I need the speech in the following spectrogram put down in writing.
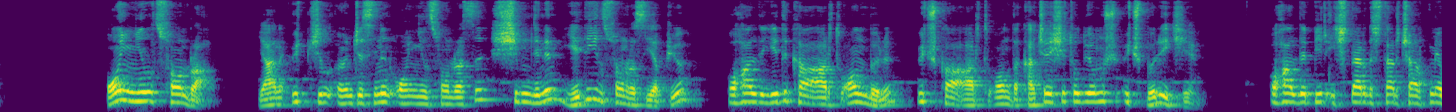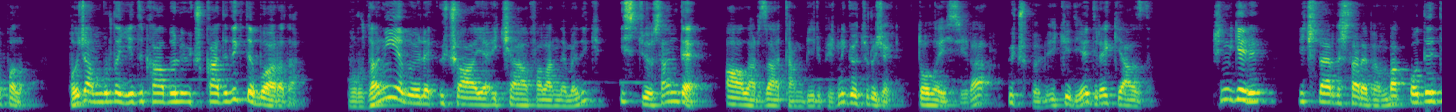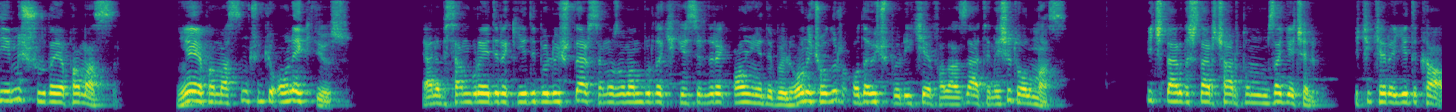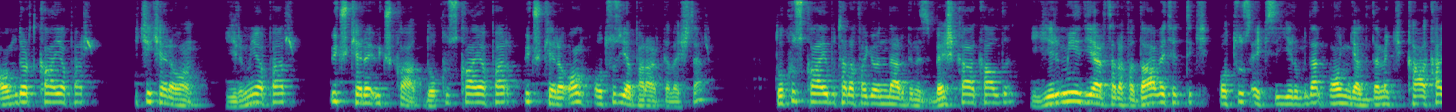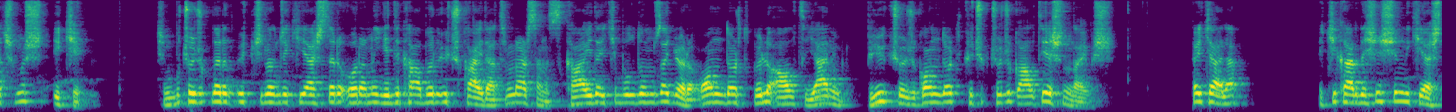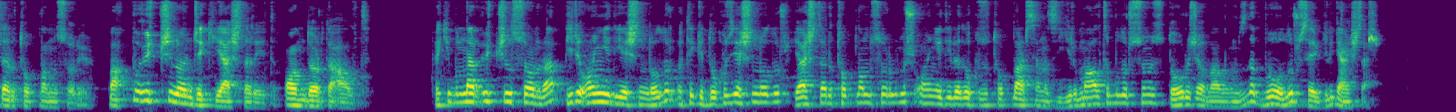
10 yıl sonra yani 3 yıl öncesinin 10 yıl sonrası şimdinin 7 yıl sonrası yapıyor. O halde 7K artı 10 bölü 3K artı 10 da kaça eşit oluyormuş? 3 bölü 2'ye. O halde bir içler dışlar çarpımı yapalım. Hocam burada 7K bölü 3K dedik de bu arada. Burada niye böyle 3A'ya 2A falan demedik? İstiyorsan de. A'lar zaten birbirini götürecek. Dolayısıyla 3 bölü 2 diye direkt yazdım. Şimdi gelin içler dışlar yapalım. Bak o dediğimi şurada yapamazsın. Niye yapamazsın? Çünkü 10 ekliyorsun. Yani sen buraya direkt 7 bölü 3 dersen o zaman buradaki kesir direkt 17 bölü 13 olur. O da 3 bölü 2'ye falan zaten eşit olmaz. İçler dışlar çarpımımıza geçelim. 2 kere 7K 14K yapar. 2 kere 10 20 yapar. 3 kere 3K 9K yapar. 3 kere 10 30 yapar arkadaşlar. 9K'yı bu tarafa gönderdiniz 5K kaldı. 20'yi diğer tarafa davet ettik. 30 eksi 20'den 10 geldi. Demek ki K kaçmış? 2. Şimdi bu çocukların 3 yıl önceki yaşları oranı 7K bölü 3K'ydı hatırlarsanız. K'yı da 2 bulduğumuza göre 14 bölü 6 yani büyük çocuk 14 küçük çocuk 6 yaşındaymış. Pekala. İki kardeşin şimdiki yaşları toplamı soruyor. Bak bu 3 yıl önceki yaşlarıydı 14'e 6. Peki bunlar 3 yıl sonra biri 17 yaşında olur öteki 9 yaşında olur. Yaşları toplamı sorulmuş 17 ile 9'u toplarsanız 26 bulursunuz. Doğru cevabımız da bu olur sevgili gençler.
